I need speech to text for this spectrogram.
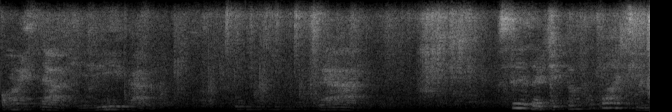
Ось так, Віка. Так. Все, зайчик, там побачимо.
